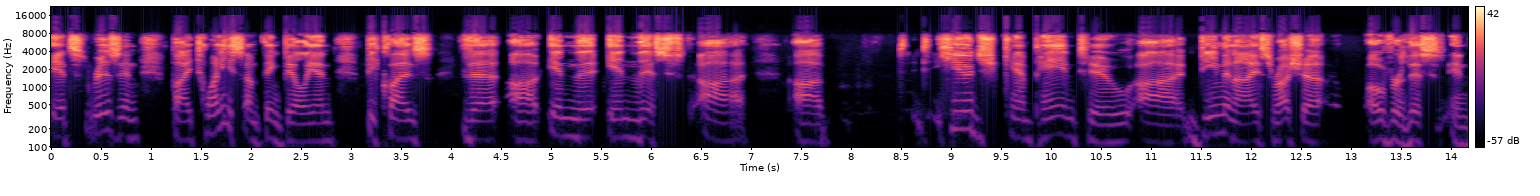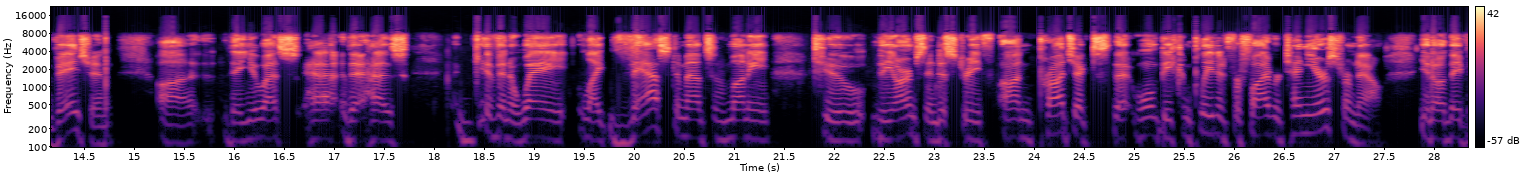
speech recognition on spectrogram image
it's risen by 20 something billion because the uh, in the in this uh, uh, huge campaign to uh, demonize Russia over this invasion, uh, the U.S. Ha- that has given away like vast amounts of money to the arms industry on projects that won't be completed for five or 10 years from now. You know, they've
